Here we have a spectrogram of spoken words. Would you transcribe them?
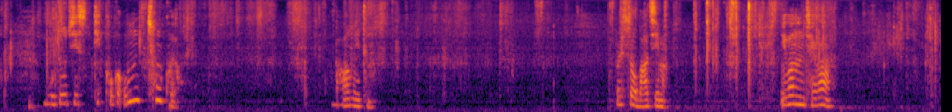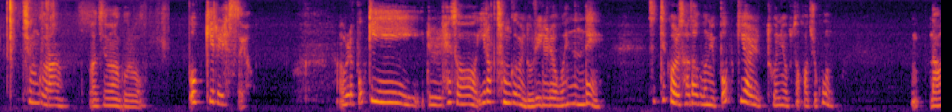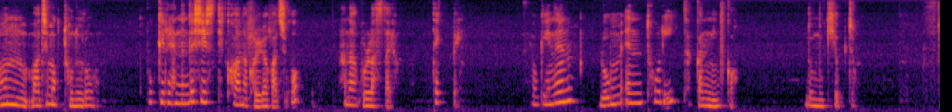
모조지 스티커가 엄청 커요. 마음에 듦. 벌써 마지막. 이거는 제가 친구랑 마지막으로 뽑기를 했어요. 원래 뽑기를 해서 일확천금을 노리려고 했는데 스티커를 사다 보니 뽑기 할 돈이 없어가지고 남은 마지막 돈으로 뽑기를 했는데 C 스티커 하나 걸려가지고 하나 골랐어요. 택배. 여기는 롬앤토리 작가님 거. 너무 귀엽죠?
